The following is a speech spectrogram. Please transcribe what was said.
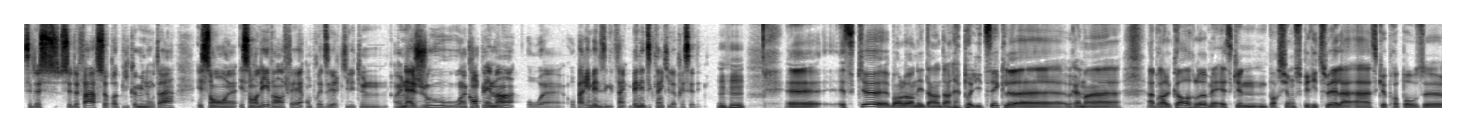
c'est de, faire ce repli communautaire. Euh, et son livre, en fait, on pourrait dire qu'il est un ajout ou un complément au, euh, au Paris bénédictin, bénédictin qui l'a précédé. Mm-hmm. Euh, est-ce que, bon, là, on est dans, dans la politique, là, euh, vraiment à, bras-le-corps, là, mais est-ce qu'il y a une, portion spirituelle à, ce que propose euh,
